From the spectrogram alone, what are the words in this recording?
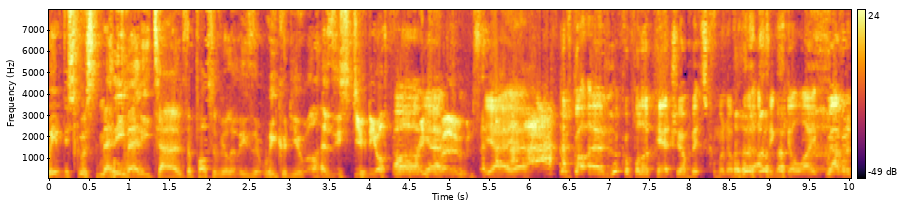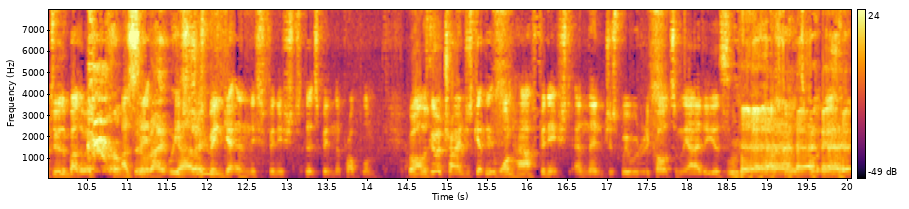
we've discussed many, many times the possibilities that we could utilise this studio for Oh yeah, food. yeah, yeah. We've got um, a couple of Patreon bits coming up that I think you'll like. We are going to do them, by the way. As I say, Right, we it's are, just eh? been getting this finished that's been the problem. Well, I was going to try and just get the one half finished, and then just we would record some of the ideas afterwards. But, yeah.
